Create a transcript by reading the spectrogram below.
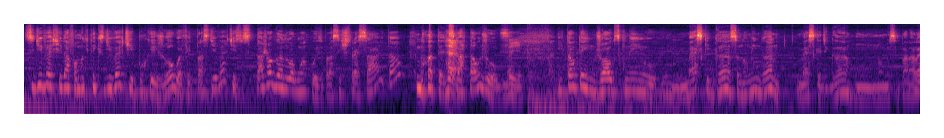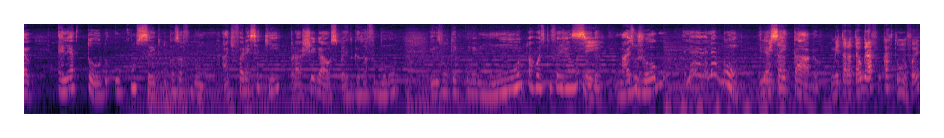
se divertir da forma que tem que se divertir, porque jogo é feito para se divertir. Se você tá jogando alguma coisa para se estressar, então é bom até descartar o jogo, né? Então tem jogos que nem o, o Mask Gun, se eu não me engano, Masked Gun, um nome assim paralelo, ele é todo o conceito do Guns of Boom. A diferença é que, para chegar aos pés do Guns of Boom, eles vão ter que comer muito arroz com feijão Sim. ainda. Mas o jogo, ele é, ele é bom, ele é Imita- aceitável. Imitaram até o gráfico cartoon, não foi?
